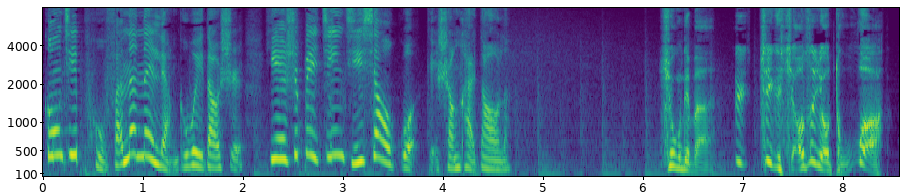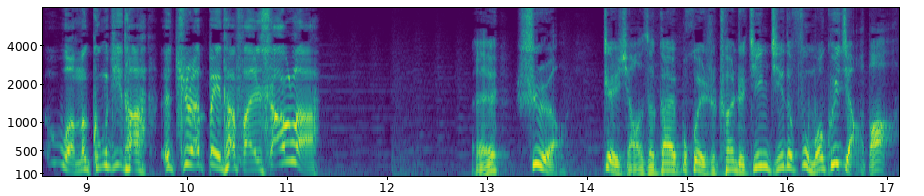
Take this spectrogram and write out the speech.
攻击普凡的那两个卫道士也是被荆棘效果给伤害到了。兄弟们，这个小子有毒啊！我们攻击他，居然被他反伤了。哎，是啊，这小子该不会是穿着荆棘的附魔盔甲吧？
